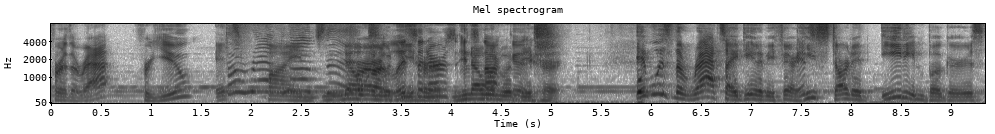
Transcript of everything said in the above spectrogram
For the rat, for you. it's The rat fine. loves it. No For one our would listeners, be hurt. it's no not one would good. be hurt. It was the rat's idea, to be fair. He started eating boogers,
